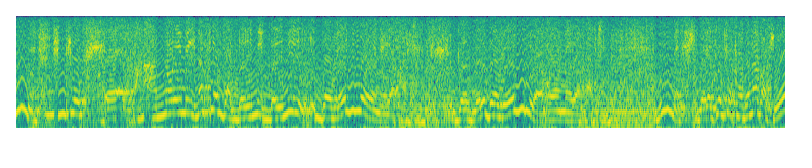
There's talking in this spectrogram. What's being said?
değil mi? Çünkü e, anne o yemeği nasıl yapacak? Beyni, beyni devreye giriyor o yemeği yaparken. Gözleri devreye giriyor o yemeği yaparken değil mi gerekirse kadına bakıyor.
